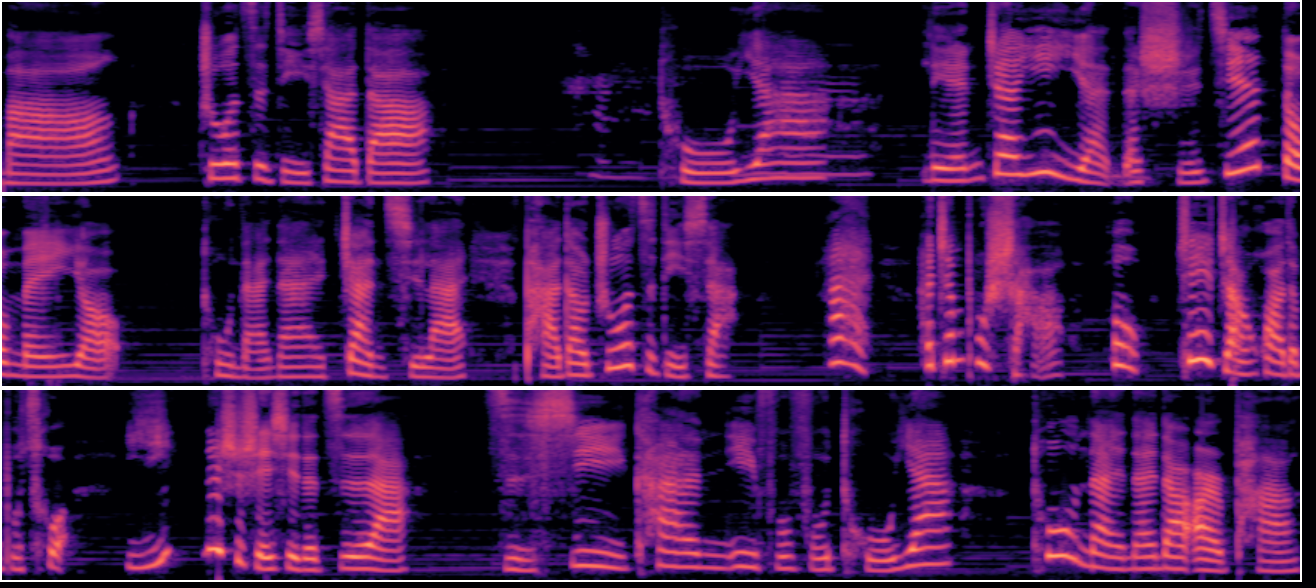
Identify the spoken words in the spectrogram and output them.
忙，桌子底下的涂鸦连着一眼的时间都没有。兔奶奶站起来，爬到桌子底下。哎，还真不少哦！这张画的不错。咦，那是谁写的字啊？仔细看一幅幅涂鸦，兔奶奶的耳旁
